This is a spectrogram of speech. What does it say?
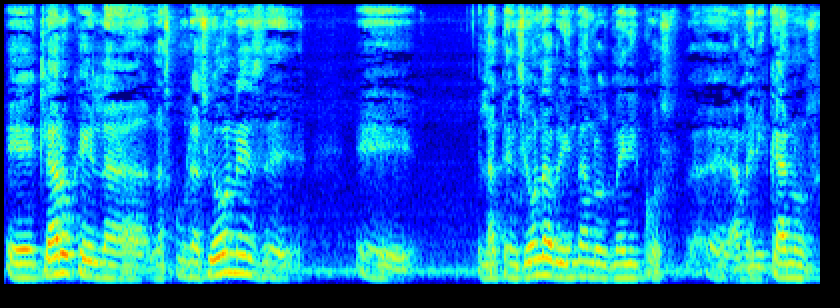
Eh, claro que las curaciones, eh, la atención la brindan los médicos americanos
